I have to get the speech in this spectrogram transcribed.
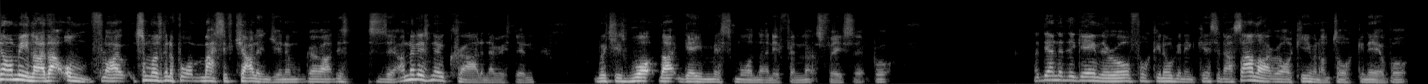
know what I mean? Like that umph, like someone's going to put a massive challenge in and go out. This, this is it. I know there's no crowd and everything, which is what that game missed more than anything. Let's face it. But at the end of the game, they're all fucking hugging and kissing. I sound like Roy Keane when I'm talking here, but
